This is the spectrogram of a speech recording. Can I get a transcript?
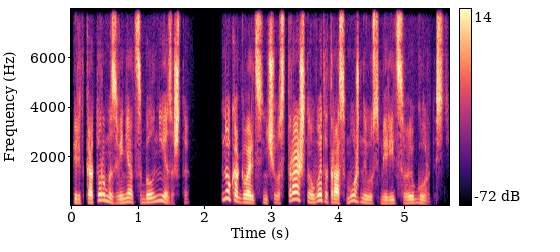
перед которым извиняться было не за что. Но, как говорится, ничего страшного, в этот раз можно и усмирить свою гордость.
